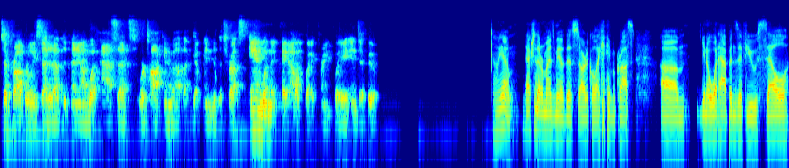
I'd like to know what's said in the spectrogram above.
to properly set it up, depending on what assets we're talking about that go into the trust and when they pay out, quite frankly, into who. Oh yeah, actually, that reminds me of this article I came across. Um, you know, what happens if you sell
